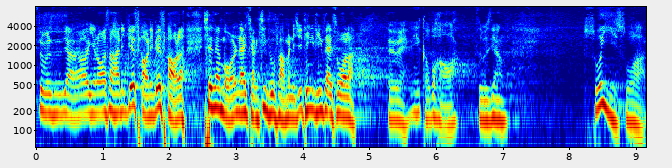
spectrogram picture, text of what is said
是不是这样？”啊，阎罗王说：“你别吵，你别吵了。现在某人来讲净土法门，你去听一听再说了。”对不对？也搞不好啊，是不是这样？所以说啊，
